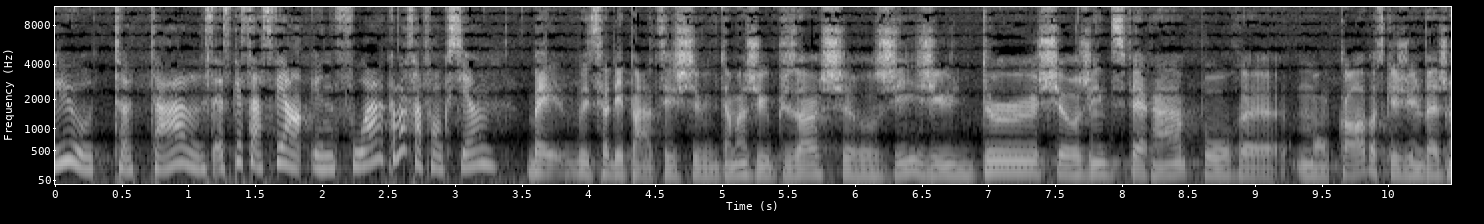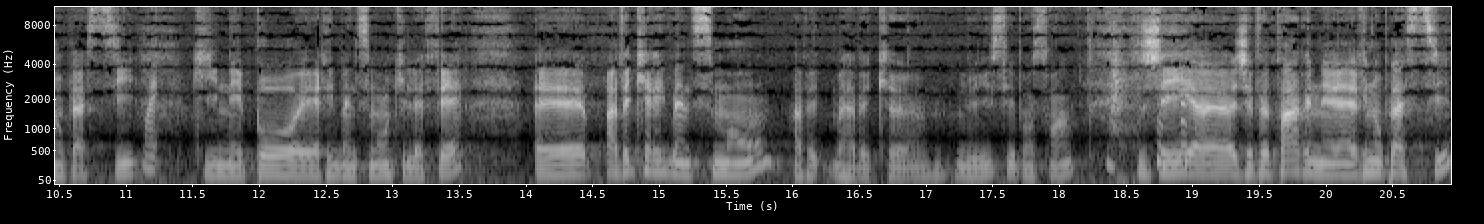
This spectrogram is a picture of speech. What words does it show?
eu au total? Est-ce que ça se fait en une fois? Comment ça fonctionne? Ben, ça dépend. Tu évidemment, j'ai eu plusieurs chirurgies. J'ai eu deux chirurgiens différents pour euh, mon corps parce que j'ai eu une vaginoplastie Ouais. qui n'est pas Eric Ben Simon qui l'a fait. Euh, avec Eric Ben Simon, avec, ben, avec euh, lui, c'est bonsoir, j'ai j'ai fait faire une rhinoplastie.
